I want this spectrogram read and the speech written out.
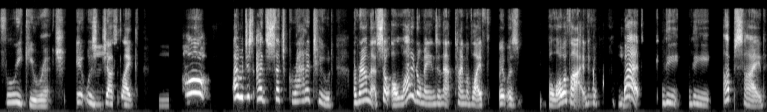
freaky rich. It was mm. just like, mm. oh, I would just add such gratitude around that. So a lot of domains in that time of life, it was below a five. But the the upside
